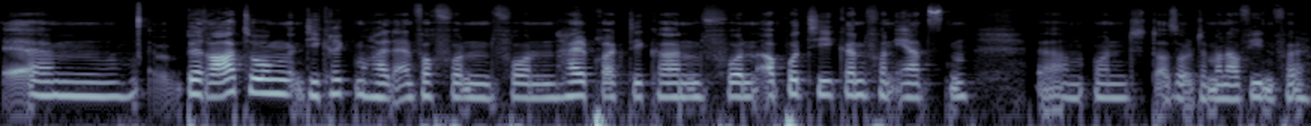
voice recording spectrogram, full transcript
ähm, Beratung, die kriegt man halt einfach von, von Heilpraktikern, von Apothekern, von Ärzten. Ähm, und da sollte man auf jeden Fall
